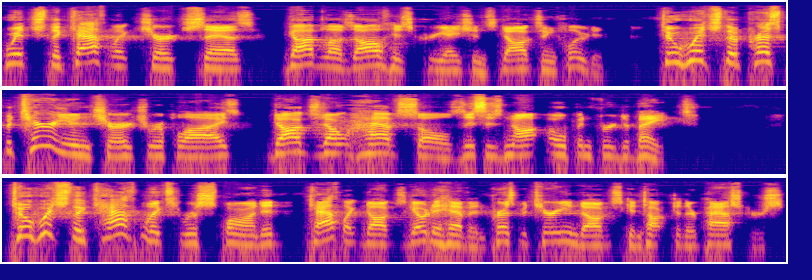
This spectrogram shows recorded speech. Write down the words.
Which the Catholic church says, God loves all his creations, dogs included. To which the Presbyterian church replies, dogs don't have souls. This is not open for debate. To which the Catholics responded, Catholic dogs go to heaven. Presbyterian dogs can talk to their pastors.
